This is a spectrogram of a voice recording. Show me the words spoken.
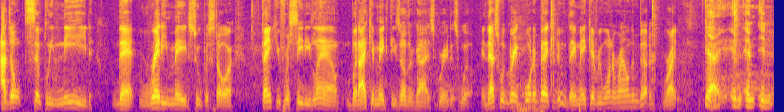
I don't simply need that ready-made superstar. Thank you for CeeDee Lamb, but I can make these other guys great as well. And that's what great quarterbacks do. They make everyone around them better, right? Yeah, and, and, and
